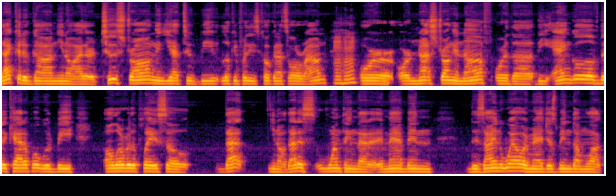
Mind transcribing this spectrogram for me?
that could have gone you know either too strong and you had to be looking for these coconuts all around Mhm. or or not strong enough or the the angle of the catapult would be all over the place so that you know that is one thing that it may have been designed well or may have just been dumb luck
